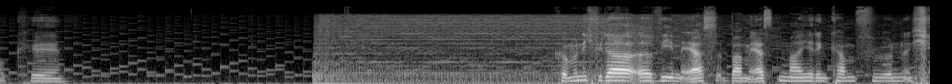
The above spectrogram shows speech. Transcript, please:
Okay. Können wir nicht wieder äh, wie im erst beim ersten Mal hier den Kampf führen? Ich,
